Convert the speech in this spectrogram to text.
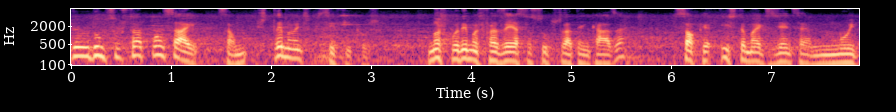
de, de um substrato bonsai são extremamente específicos. Nós podemos fazer esse substrato em casa, só que isto é uma exigência, muito,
